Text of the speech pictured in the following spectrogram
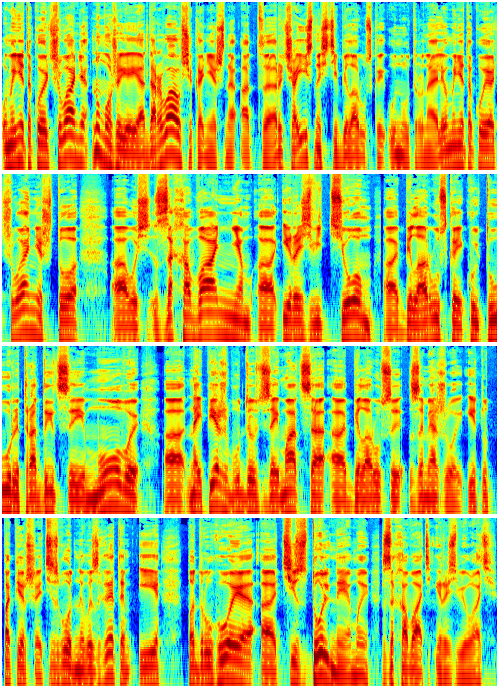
у мяне такое адчуванне Ну можа я і адарваўся конечно ад рэчаіснасці беларускай унутранай але у мяне такое адчуванне что вось захаваннем і развіццём беларускай культуры традыцыі мовы найперш будуць займацца беларусы за мяжой. І тут па-першае ці згодны вы з гэтым і по-другое ці здольныя мы захаваць і развіваць?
